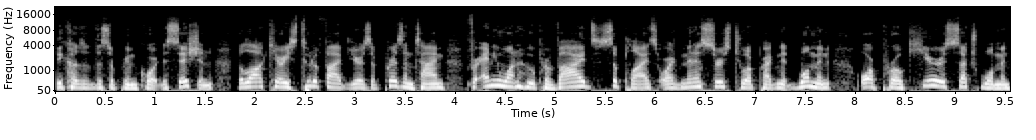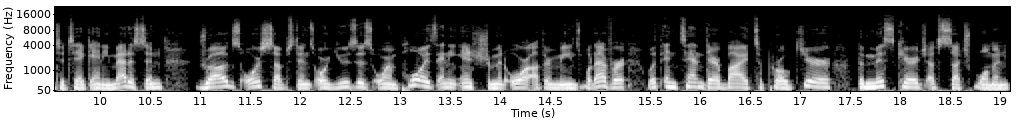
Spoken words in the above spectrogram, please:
because of the Supreme Court decision. The law carries two to five years of prison time for anyone who provides, supplies, or administers to a pregnant woman or procures such woman to take any medicine, drugs, or substance, or uses or employs any instrument or other means, whatever, with intent thereby to procure the miscarriage of such woman.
